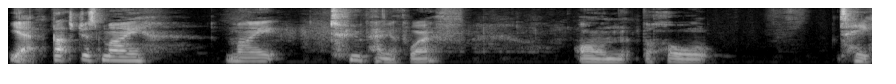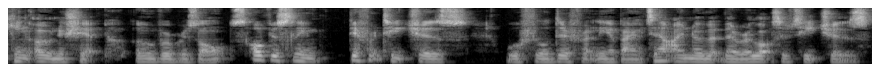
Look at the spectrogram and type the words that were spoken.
yeah, that's just my my two penneth worth on the whole taking ownership over results. Obviously, different teachers will feel differently about it. I know that there are lots of teachers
